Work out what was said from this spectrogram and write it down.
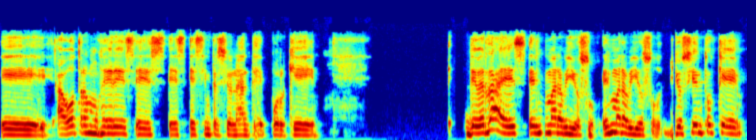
eh, a otras mujeres es, es, es, impresionante porque de verdad es, es maravilloso, es maravilloso. Yo siento que,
